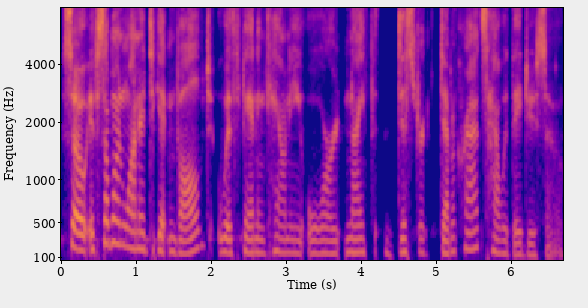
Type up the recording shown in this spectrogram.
So, if someone wanted to get involved with Fannin County or 9th District Democrats, how would they do so?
